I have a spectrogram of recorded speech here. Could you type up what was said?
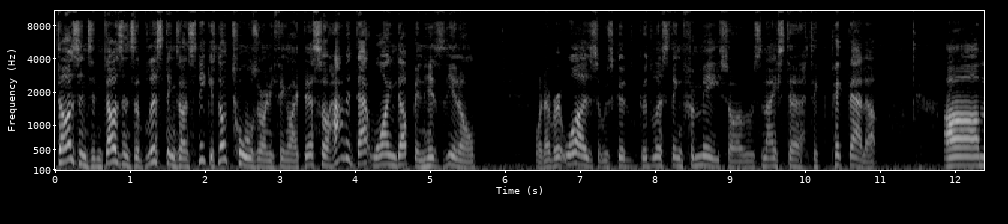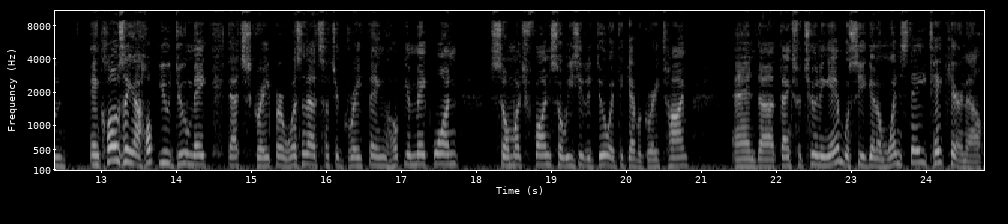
dozens and dozens of listings on sneakers, no tools or anything like this. So how did that wind up in his, you know, whatever it was, it was good, good listing for me. So it was nice to, to pick that up. Um, in closing, I hope you do make that scraper. Wasn't that such a great thing? Hope you make one. So much fun, so easy to do. I think you have a great time. And uh, thanks for tuning in. We'll see you again on Wednesday. Take care now.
